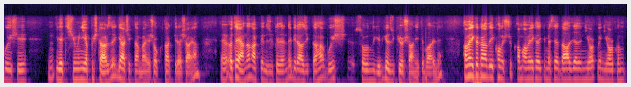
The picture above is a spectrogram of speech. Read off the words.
bu işi iletişimini yapış tarzı gerçekten bence çok takdire şayan. E, öte yandan Akdeniz ülkelerinde birazcık daha bu iş sorunlu gibi gözüküyor şu an itibariyle. Amerika Kanada'yı konuştuk ama Amerika'daki mesele daha ziyade New York ve New York'un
